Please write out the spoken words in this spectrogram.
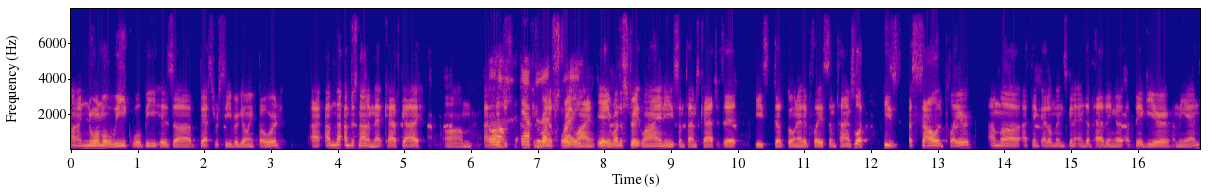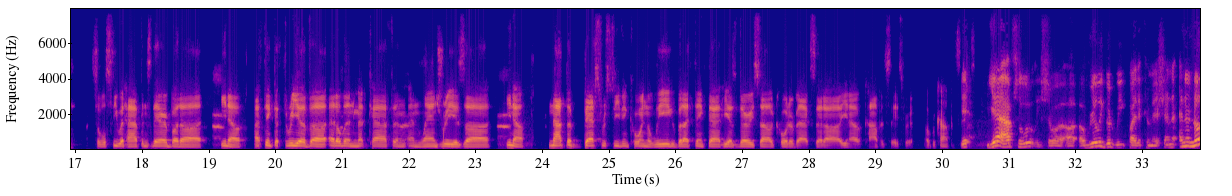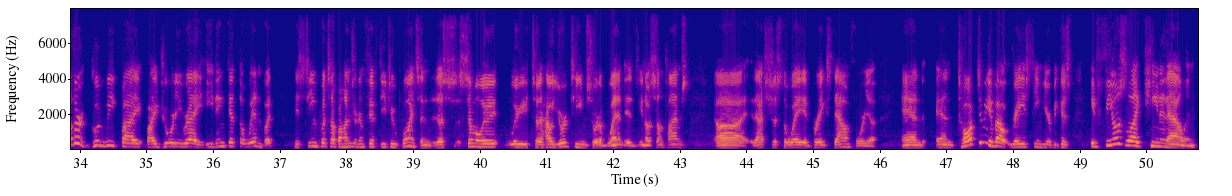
on a normal week, will be his uh, best receiver going forward. I, am not. I'm just not a Metcalf guy. Um, oh, just after can run a straight play? line. Yeah, he runs a straight line. He sometimes catches it. He does boneheaded plays sometimes. Look, he's a solid player. I'm. Uh, I think Edelman's going to end up having a, a, big year in the end. So we'll see what happens there. But uh, you know, I think the three of uh, Edelman, Metcalf, and, and Landry is uh, you know, not the best receiving corps in the league, but I think that he has very solid quarterbacks that uh, you know compensates for it, overcompensates. Yeah, yeah absolutely. So a, a, really good week by the commission, and another good week by by Jordy Ray. He didn't get the win, but his team puts up 152 points, and just similarly to how your team sort of went, is you know sometimes uh, that's just the way it breaks down for you. And and talk to me about Ray's team here because it feels like Keenan Allen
